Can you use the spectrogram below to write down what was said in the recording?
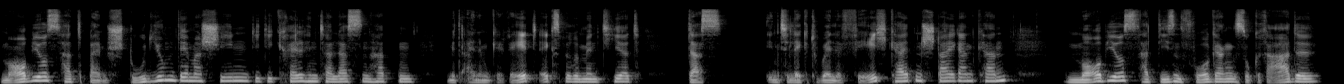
Morbius hat beim Studium der Maschinen, die die Krell hinterlassen hatten, mit einem Gerät experimentiert, das intellektuelle Fähigkeiten steigern kann. Morbius hat diesen Vorgang so gerade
